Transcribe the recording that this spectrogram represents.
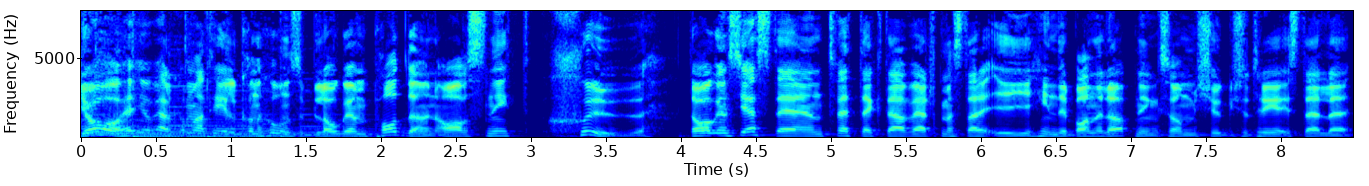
Ja, hej och välkomna till Konditionsbloggen-podden avsnitt 7. Dagens gäst är en tvättäkta världsmästare i hinderbanelöpning som 2023 istället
